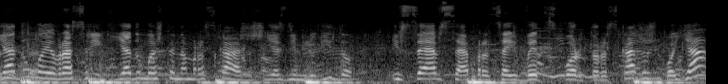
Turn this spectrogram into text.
я думаю, в раз в рік. Я думаю, що ти нам розкажеш. Я знімлю відео і все, все про цей вид спорту розкажеш. Бо я,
